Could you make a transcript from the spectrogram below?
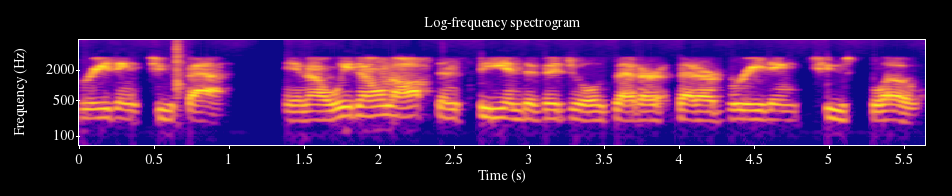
breathing too fast. You know, we don't often see individuals that are that are breathing too slow.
